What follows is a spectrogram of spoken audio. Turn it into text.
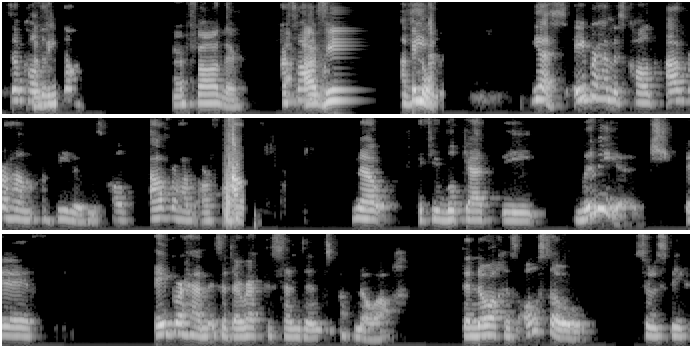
It's not called Avinu. Our father. Our father. Avinu. Avinu. Yes, Abraham is called Avraham Avinu. He's called Avraham, our father. Now, if you look at the lineage, if Abraham is a direct descendant of Noah, then Noah is also, so to speak,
